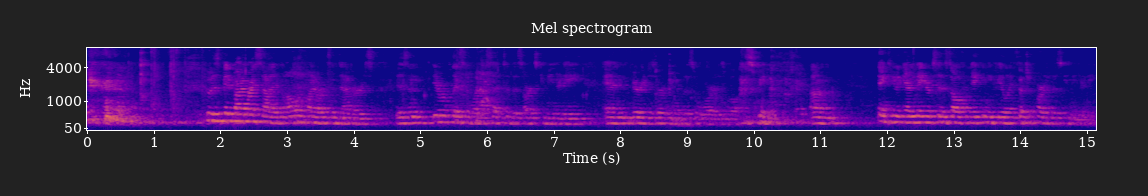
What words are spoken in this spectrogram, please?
who has been by my side in all of my arts endeavors, is an irreplaceable asset to this arts community and very deserving of this award as well as me. Um, Thank you again, Mayor Tisdahl, for making me feel like such a part of this community.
